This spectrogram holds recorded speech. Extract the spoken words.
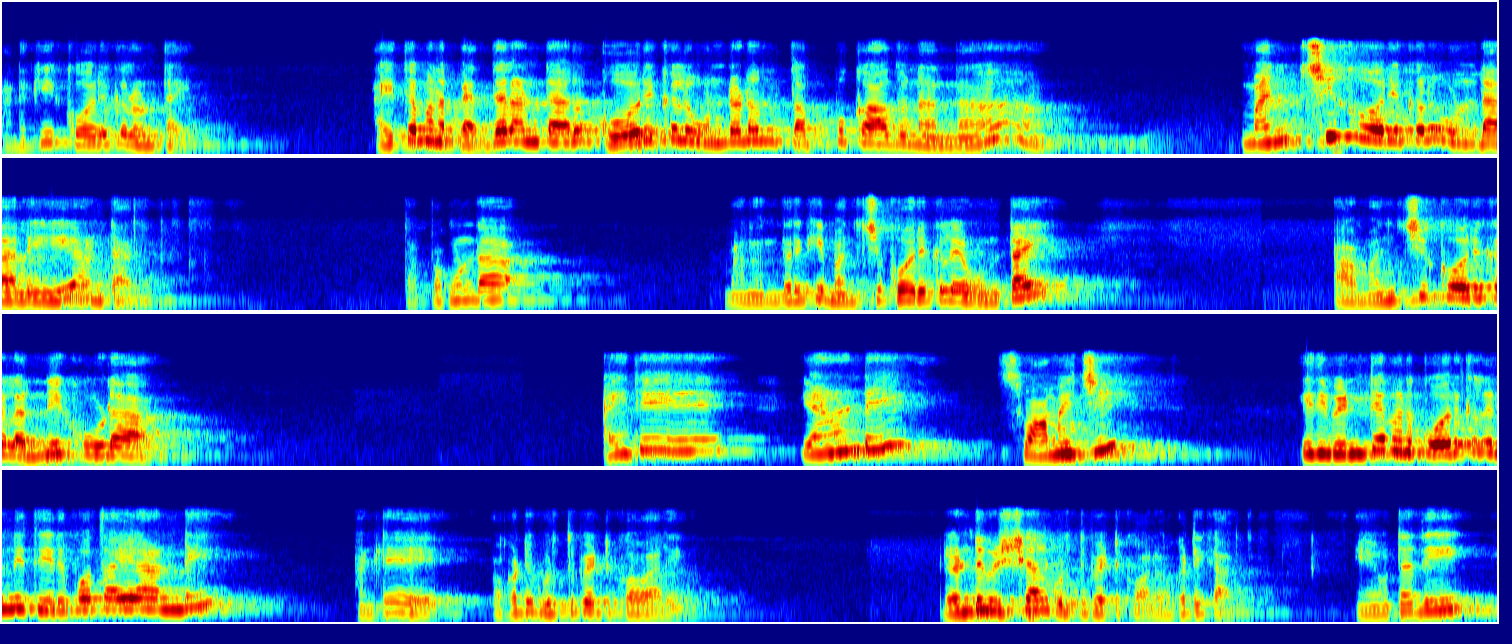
మనకి కోరికలు ఉంటాయి అయితే మన పెద్దలు అంటారు కోరికలు ఉండడం తప్పు కాదు నాన్న. మంచి కోరికలు ఉండాలి అంటారు. తప్పకుండా మనందరికీ మంచి కోరికలే ఉంటాయి. ఆ మంచి కోరికలన్నీ కూడా అయితే ఏమండి స్వామీజీ? ఇది వింటే మన కోరికలన్నీ తీరిపోతాయా అండి? అంటే ఒకటి గుర్తుపెట్టుకోవాలి. రెండు విషయాలు గుర్తుపెట్టుకోవాలి. ఒకటి కాదు. ఏమిటది?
